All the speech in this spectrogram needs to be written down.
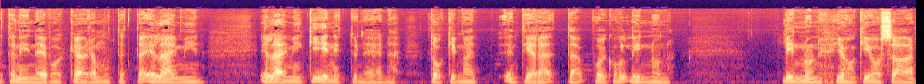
että niin ei voi käydä, mutta että eläimiin, eläimiin kiinnittyneenä, toki mä en, en tiedä, että voiko linnun, linnun johonkin osaan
